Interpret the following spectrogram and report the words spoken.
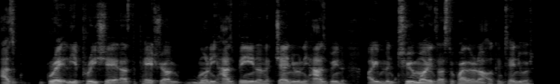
as greatly appreciate as the Patreon money has been, and it genuinely has been. I'm in two minds as to whether or not I'll continue it.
